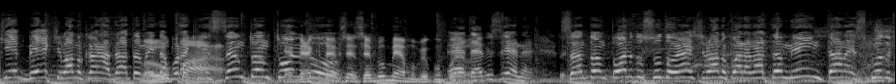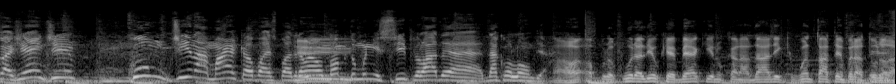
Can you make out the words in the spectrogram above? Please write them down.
Quebec lá no Canadá também tá por Opa! aqui. Santo Antônio Quebec do. deve ser sempre o mesmo, viu, É, companheiro? deve ser, né? Santo Antônio do Sudoeste, lá no Paraná, também tá na escuta com a gente. Cundinamarca, voz padrão, é o Ei. nome do município lá da, da Colômbia. Ah, ó, procura ali o Quebec no Canadá, ali, que quanto tá a temperatura lá.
